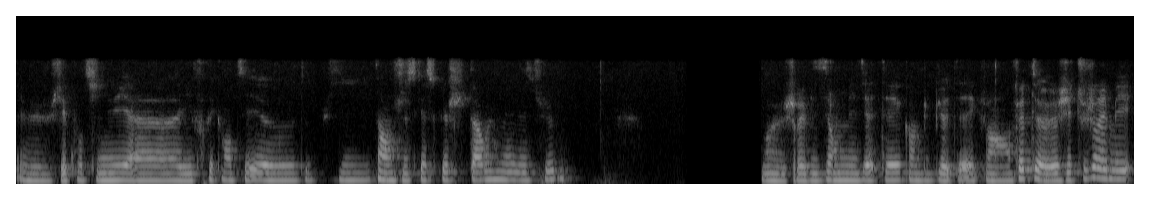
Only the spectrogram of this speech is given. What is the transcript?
j'ai continué à les fréquenter depuis, enfin, jusqu'à ce que je termine mes études je révisais en médiathèque, en bibliothèque. Enfin, en fait, euh, j'ai toujours aimé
